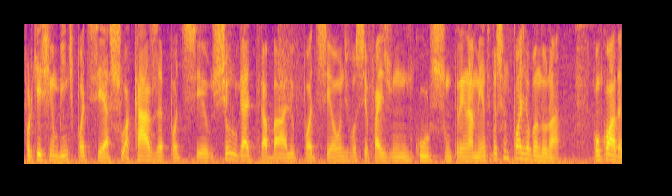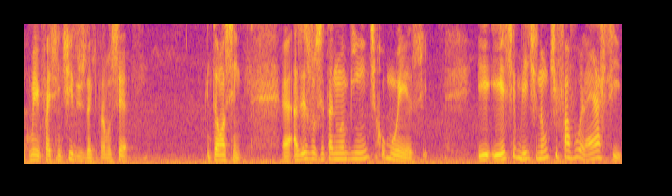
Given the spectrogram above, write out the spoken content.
Porque esse ambiente pode ser a sua casa, pode ser o seu lugar de trabalho, pode ser onde você faz um curso, um treinamento, você não pode abandonar. Concorda comigo? Faz sentido isso daqui para você? Então, assim, é, às vezes você está num ambiente como esse, e, e, esse ambiente não te favorece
